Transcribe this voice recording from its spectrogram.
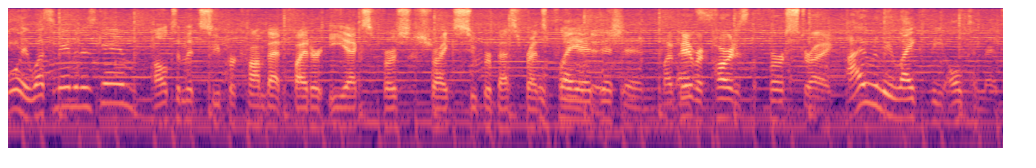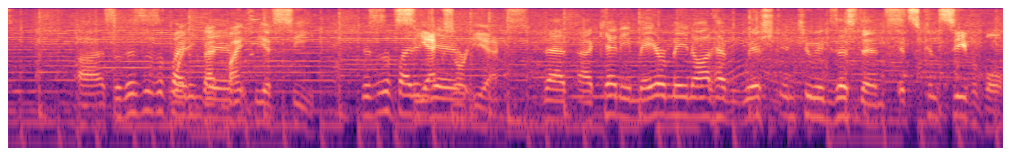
Woolie, what's the name of this game? Ultimate Super Combat Fighter EX First Strike Super Best Friends Play Play, Edition. My That's- favorite part is the first strike. I really like the Ultimate. Uh, so this is a Wait, fighting that game. might be a C. this is a fighting CX game or EX. that uh, Kenny may or may not have wished into existence. It's conceivable.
